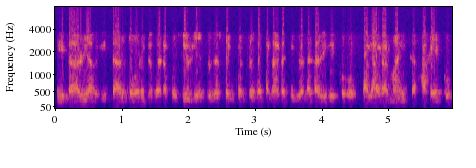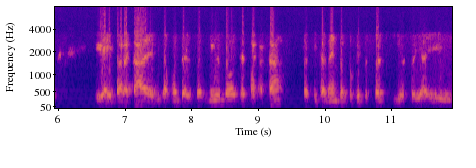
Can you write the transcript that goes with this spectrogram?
necesitaba rehabilitar todo lo que fuera posible. Entonces se encontró esa palabra que yo la califico como palabra mágica, ajeco y ahí para acá, digamos, del 2012 para acá, prácticamente un poquito después, yo estoy ahí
